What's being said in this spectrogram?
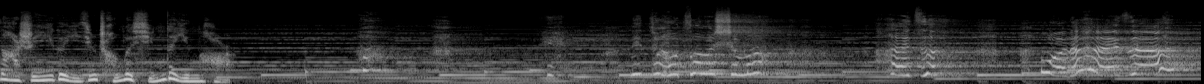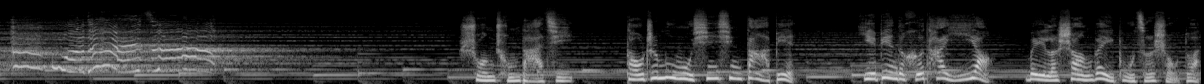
那是一个已经成了形的婴孩。双重打击，导致木木心性大变，也变得和他一样，为了上位不择手段。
